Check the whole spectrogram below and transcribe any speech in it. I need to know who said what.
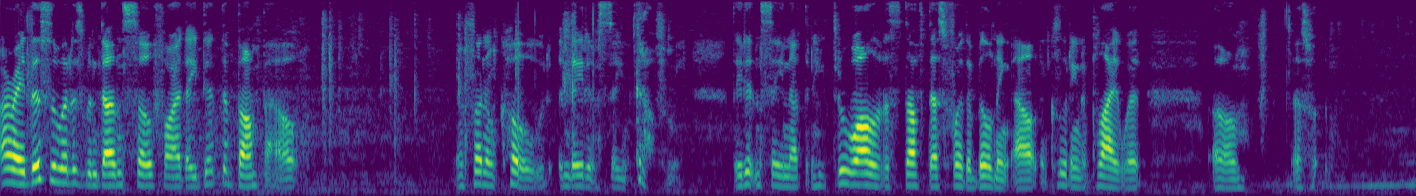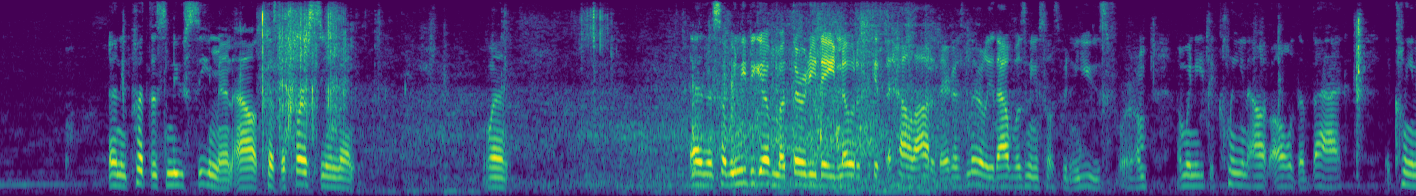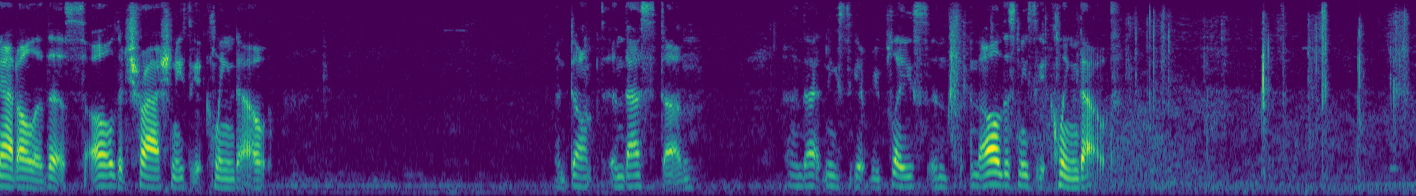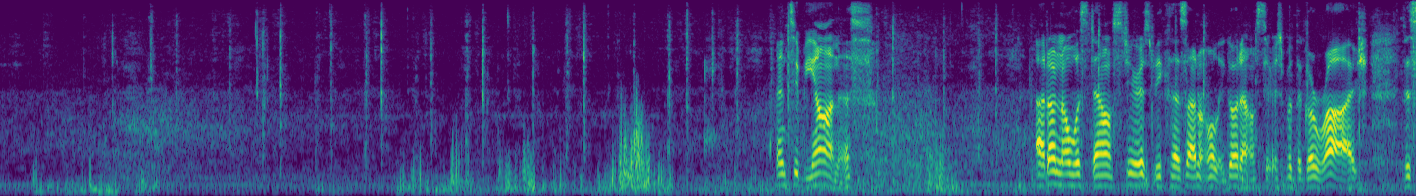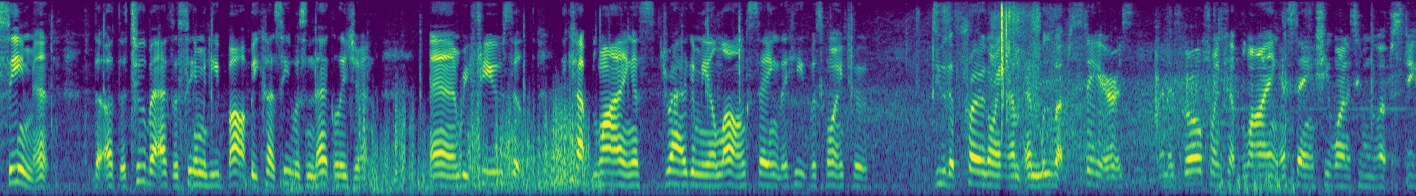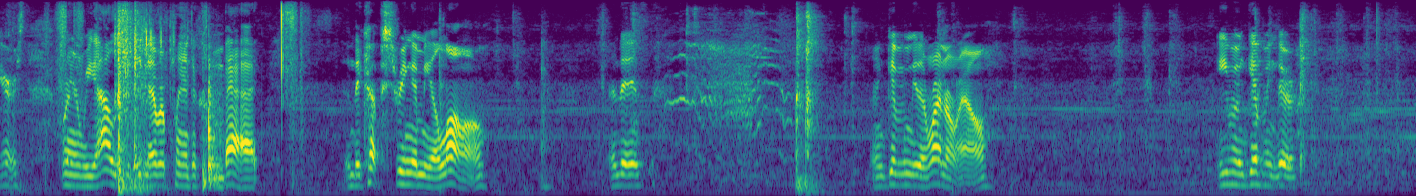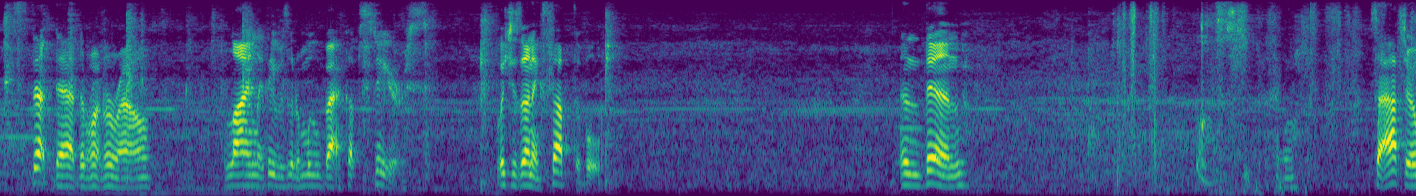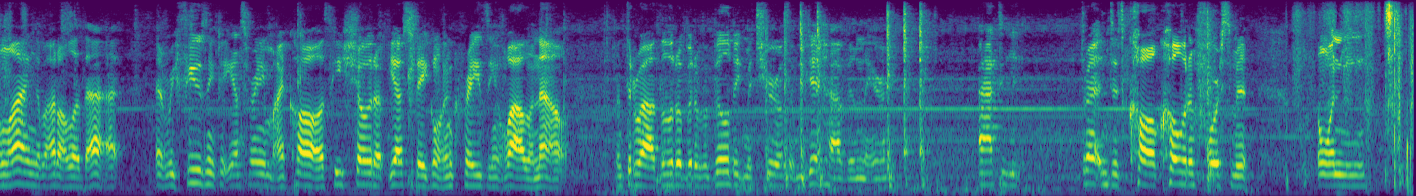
Speaker 1: All right, this is what has been done so far. They did the bump out in front of code, and they didn't say get off of me. They didn't say nothing. He threw all of the stuff that's for the building out, including the plywood. Um, that's what, and he put this new cement out because the first cement went. And so we need to give him a 30 day notice to get the hell out of there because literally that wasn't even supposed to be used for him. And we need to clean out all the back, clean out all of this. All the trash needs to get cleaned out and dumped, and that's done. And that needs to get replaced, and, and all this needs to get cleaned out. And to be honest, I don't know what's downstairs because I don't really go downstairs, but the garage, the cement, the, uh, the two bags of semen he bought because he was negligent and refused to, he kept lying and dragging me along saying that he was going to do the program and move upstairs. And his girlfriend kept lying and saying she wanted to move upstairs, when in reality, they never planned to come back. And they kept stringing me along. And then and giving me the runaround. Even giving their stepdad the runaround, lying that they was gonna move back upstairs, which is unacceptable. And then, so after lying about all of that and refusing to answer any of my calls, he showed up yesterday going crazy and wilding out and threw out the little bit of a building materials that we did have in there actively threatened to call code enforcement on me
